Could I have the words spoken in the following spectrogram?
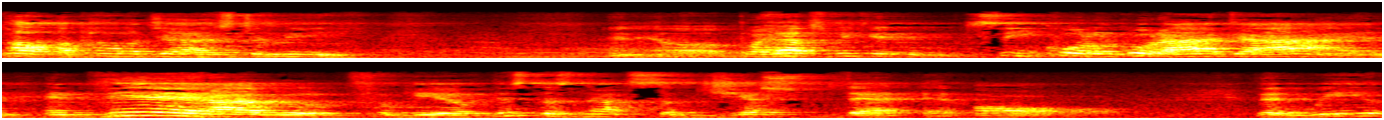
apologize to me. And uh, perhaps we can see, quote unquote, eye to eye, and, and then I will forgive. This does not suggest that at all. That we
